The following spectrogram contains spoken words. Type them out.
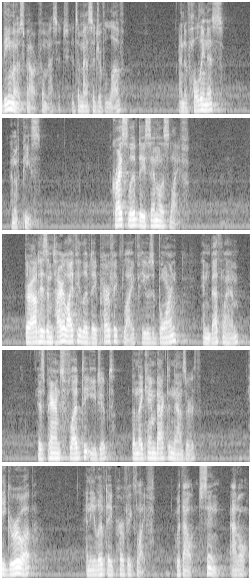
The most powerful message. It's a message of love and of holiness and of peace. Christ lived a sinless life. Throughout his entire life, he lived a perfect life. He was born in Bethlehem. His parents fled to Egypt. Then they came back to Nazareth. He grew up and he lived a perfect life without sin at all.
